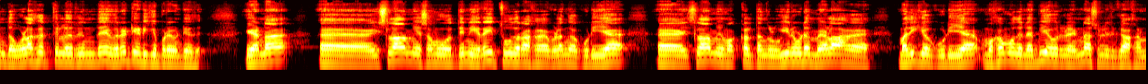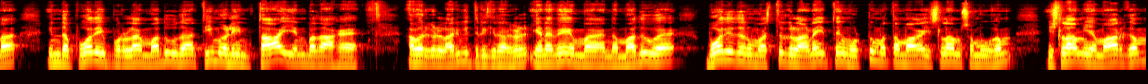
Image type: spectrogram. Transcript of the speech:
இந்த உலகத்திலிருந்தே விரட்டி அடிக்கப்பட வேண்டியது. ஏன்னா இஸ்லாமிய சமூகத்தின் இறை தூதராக விளங்கக்கூடிய இஸ்லாமிய மக்கள் தங்கள் உயிரோட மேலாக மதிக்கக்கூடிய முகமது நபி அவர்கள் என்ன சொல்லியிருக்காங்கன்னா இந்த போதைப் பொருளை மது தான் தீமைகளின் தாய் என்பதாக அவர்கள் அறிவித்திருக்கிறார்கள். எனவே ம இந்த மதுவை போதை தரும் வஸ்துக்கள் அனைத்தையும் ஒட்டுமொத்தமாக இஸ்லாம் சமூகம் இஸ்லாமிய மார்க்கம்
